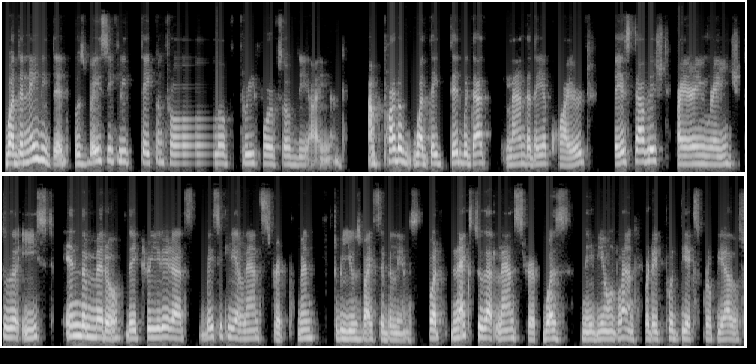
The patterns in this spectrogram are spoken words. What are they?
What the Navy did was basically take control of three fourths of the island. And part of what they did with that land that they acquired, they established firing range to the east. In the middle, they created as basically a land strip meant to be used by civilians. But next to that land strip was Navy owned land where they put the expropiados,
